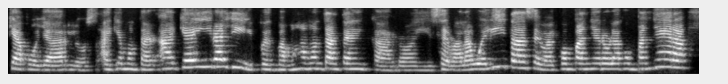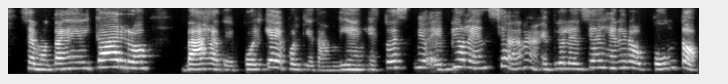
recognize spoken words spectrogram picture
que apoyarlos, hay que montar, hay que ir allí, pues vamos a montarte en el carro y se va la abuelita, se va el compañero o la compañera, se montan en el carro, bájate. ¿Por qué? Porque también esto es, es violencia, es violencia de género, punto.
